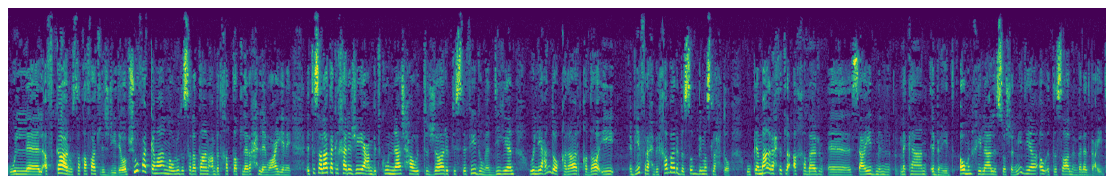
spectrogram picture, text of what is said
والأفكار والثقافات الجديدة. وبشوفك كمان مولود السرطان عم بتخطط لرحلة معينة. اتصالاتك الخارجية عم بتكون ناجحة والتجار بتستفيدوا ماديا واللي عنده قرار قضائي بيفرح بخبر بصب بمصلحته. وكمان رح تتلقى خبر آه، سعيد من مكان بعيد أو من خلال ال social media أو اتصال من بلد بعيد.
